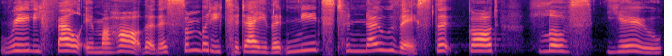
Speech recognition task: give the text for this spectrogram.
really felt in my heart that there's somebody today that needs to know this that God loves you.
